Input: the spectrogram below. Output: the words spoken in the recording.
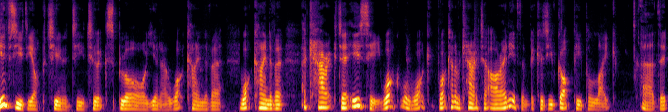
gives you the opportunity to explore, you know, what kind of a what kind of a, a character is he? What what what kind of a character are any of them? Because you've got people like uh, the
